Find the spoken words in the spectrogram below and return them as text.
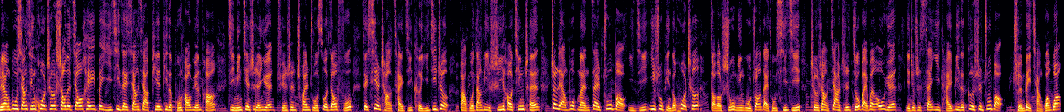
两部箱型货车烧得焦黑，被遗弃在乡下偏僻的葡萄园旁。几名监视人员全身穿着塑胶服，在现场采集可疑机证。法国当地十一号清晨，这两部满载珠宝以及艺术品的货车遭到十五名武装歹徒袭击，车上价值九百万欧元，也就是三亿台币的各式珠宝全被抢光光。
